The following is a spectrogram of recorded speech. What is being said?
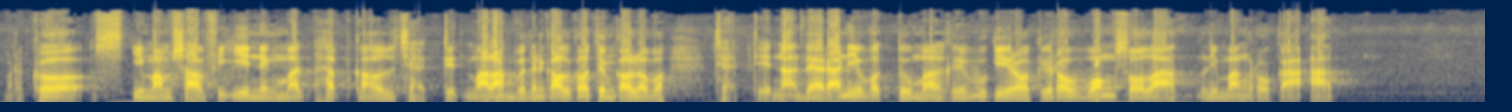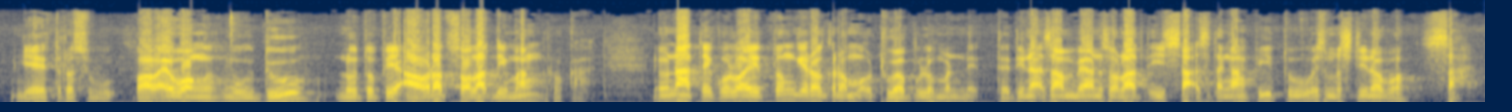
Mergo Imam Syafi'i ning madhab kaul jadid, malah mboten kaul qadim kaul apa? Jadid. Nak darani waktu maghrib kira-kira wong salat limang rakaat. Nggih, terus pokoke wong wudu nutupi aurat salat limang rakaat. Niku nate kula hitung kira-kira mau 20 menit. Jadi nak sampean salat isya setengah pitu wis mesti napa? Sah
